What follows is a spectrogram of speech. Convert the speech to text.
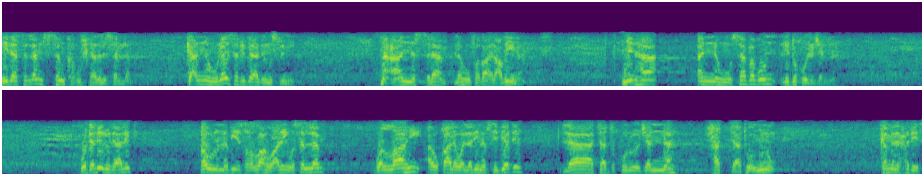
إذا سلمت استنكر. وش هذا اللي سلم؟ كأنه ليس في بلاد المسلمين. مع أن السلام له فضائل عظيمة. منها أنه سبب لدخول الجنة. ودليل ذلك قول النبي صلى الله عليه وسلم والله أو قال والذي نفسي بيده لا تدخلوا الجنة حتى تؤمنوا. كمل الحديث.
